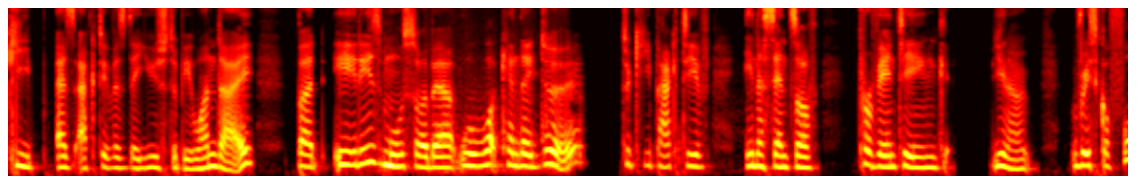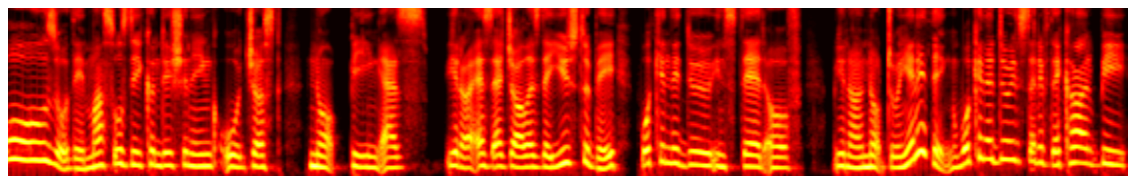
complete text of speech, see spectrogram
keep as active as they used to be one day, but it is more so about well, what can they do to keep active in a sense of preventing, you know, risk of falls or their muscles deconditioning or just not being as you know, as agile as they used to be, what can they do instead of, you know, not doing anything? What can they do instead if they can't be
